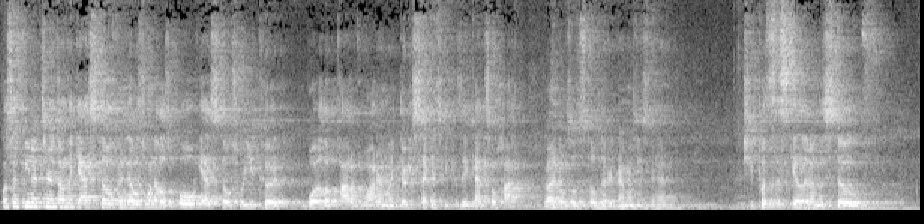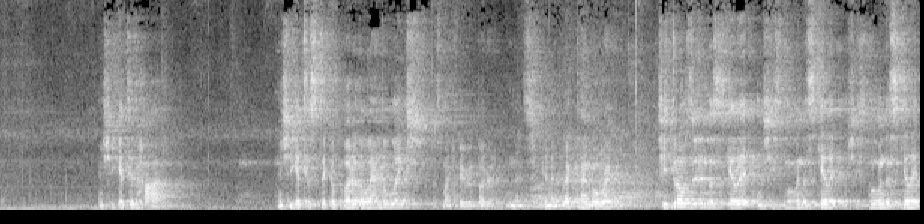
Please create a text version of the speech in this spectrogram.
Josefina turns on the gas stove, and it was one of those old gas stoves where you could boil a pot of water in like 30 seconds because it got so hot. Everybody knows those stoves that her grandmas used to have. She puts the skillet on the stove, and she gets it hot. And she gets a stick of butter, the Land O'Lakes. That's my favorite butter, and in that rectangle, right? She throws it in the skillet, and she's moving the skillet, and she's moving the skillet.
